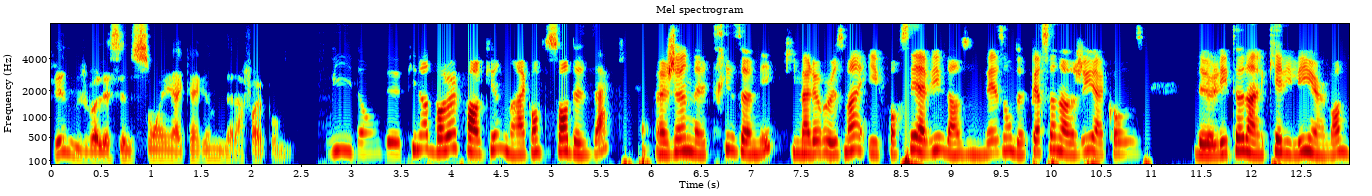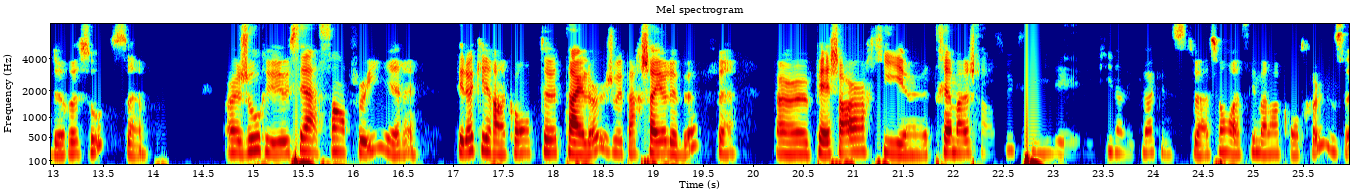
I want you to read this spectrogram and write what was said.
film, je vais laisser le soin à Karine de la faire pour nous. Oui, donc The Peanut Butter Falcon raconte l'histoire de Zach, un jeune trisomique qui malheureusement est forcé à vivre dans une maison de personnes âgées à cause de l'état dans lequel il est et un manque de ressources un jour, il réussit à s'enfuir. C'est là qu'il rencontre Tyler, joué par Shia LeBeouf, un pêcheur qui est euh, très malchanceux, qui s'est mis les, pieds dans les une situation assez malencontreuse.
